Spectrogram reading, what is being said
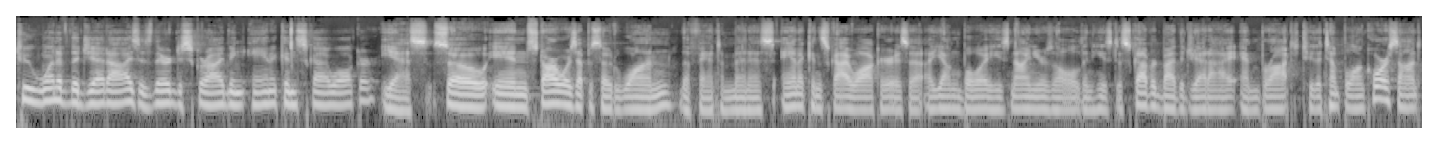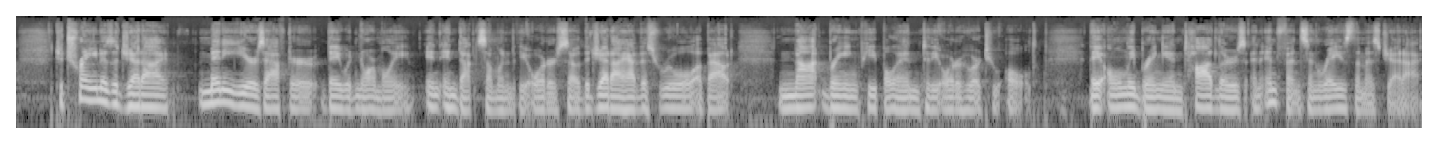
to one of the Jedi's as they're describing Anakin Skywalker. Yes. So in Star Wars Episode One, The Phantom Menace, Anakin Skywalker is a, a young boy. He's nine years old, and he's discovered by the Jedi and brought to the Temple on Coruscant to train as a Jedi many years after they would normally in, induct someone into the order. So the Jedi have this rule about not bringing people into the order who are too old. They only bring in toddlers and infants and raise them as Jedi.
